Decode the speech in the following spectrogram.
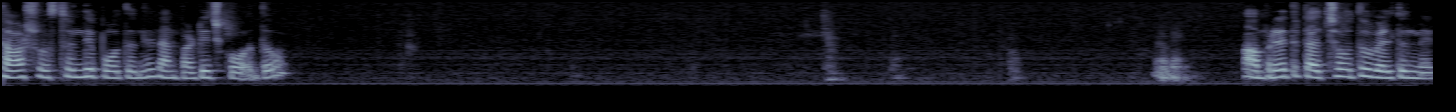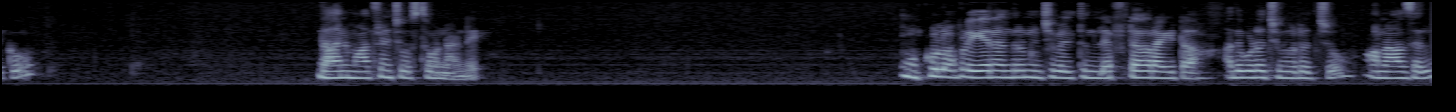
థాట్స్ వస్తుంది పోతుంది దాన్ని పట్టించుకోవద్దు. ఆ బ్రెత్ టచ్ అవుతూ వెళ్తుంది మీకు. దాన్ని మాత్రమే చూస్తూ ఉండండి. ముక్కు లోపల ఏ రంధ్రం నుంచి వెళ్తుంది? లెఫ్టా రైటా? అది కూడా చూడొచ్చు ఆ నాజల్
